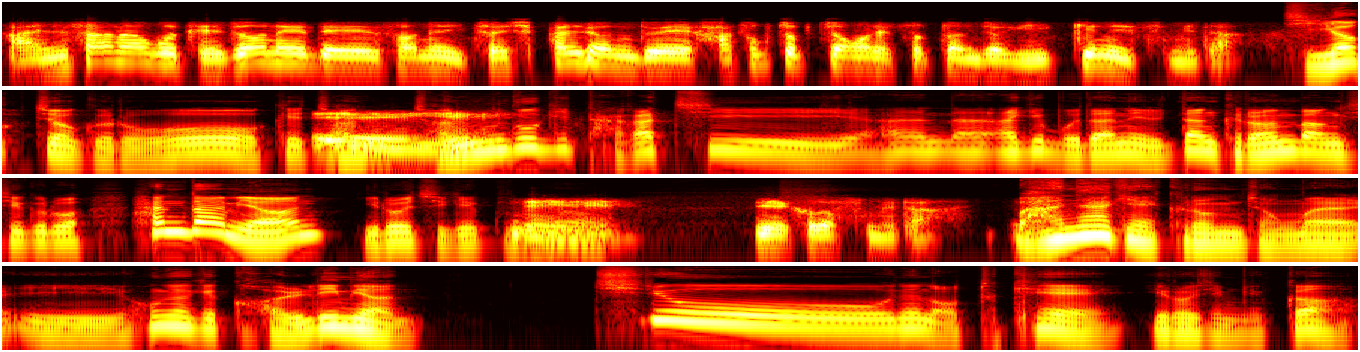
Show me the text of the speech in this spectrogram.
안산하고 대전에 대해서는 2018년도에 가속 접종을 했었던 적이 있기는 있습니다. 지역적으로 그 전, 예, 예. 전국이 다 같이 하- 하기보다는 일단 그런 방식으로 한다면 이루어지겠군요. 네. 네, 그렇습니다. 만약에 그럼 정말 이 홍역에 걸리면 치료는 어떻게 이루어집니까?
